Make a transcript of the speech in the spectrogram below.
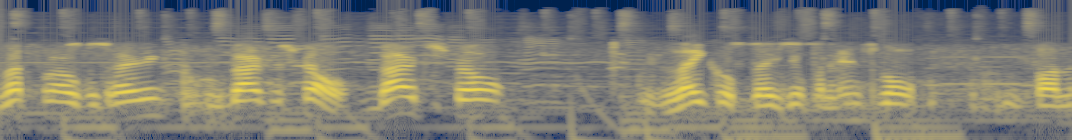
wat voor overtreding? Buitenspel. Buitenspel. Het leek op een beetje op een hensbal van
